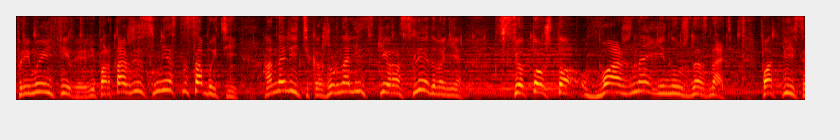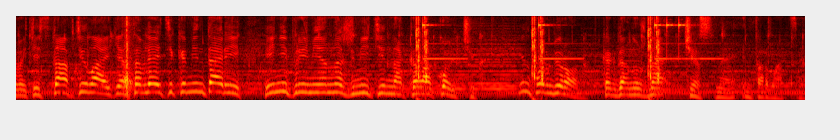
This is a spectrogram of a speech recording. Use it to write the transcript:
Прямые эфиры, репортажи с места событий, аналитика, журналистские расследования. Все то, что важно и нужно знать. Подписывайтесь, ставьте лайки, оставляйте комментарии и непременно жмите на колокольчик. Информбюро, когда нужна честная информация.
